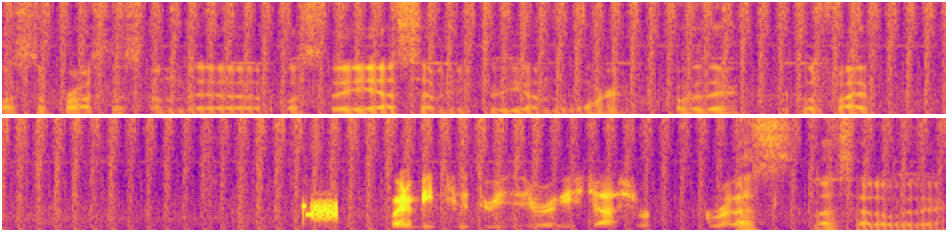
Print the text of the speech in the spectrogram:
What's the process on the? What's the uh, 73 on the warrant over there? The code five. Going to be 230 East Joshua Road. Let's let's head over there.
